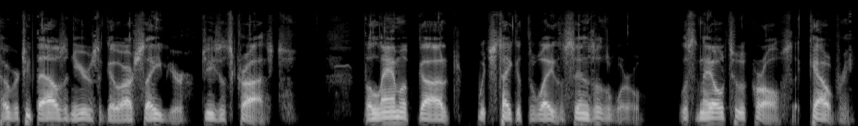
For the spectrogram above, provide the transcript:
over 2,000 years ago, our Savior, Jesus Christ, the Lamb of God, which taketh away the sins of the world, was nailed to a cross at Calvary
